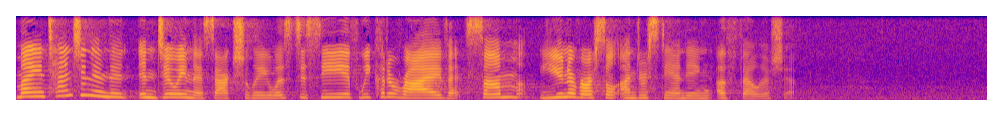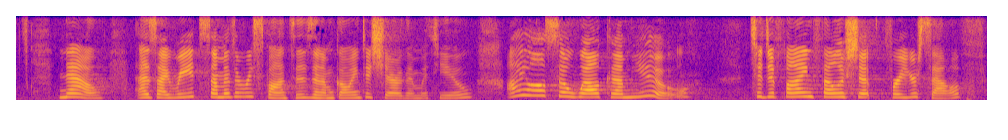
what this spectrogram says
My intention in, in doing this actually was to see if we could arrive at some universal understanding of fellowship. Now, as I read some of the responses, and I'm going to share them with you, I also welcome you to define fellowship for yourself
